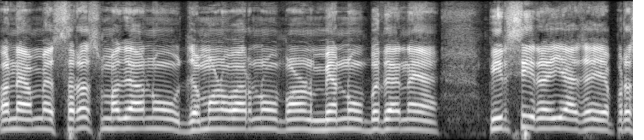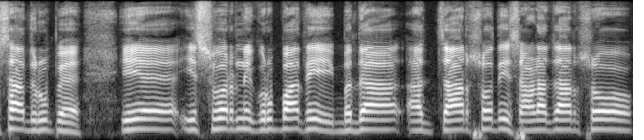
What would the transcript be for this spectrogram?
અને અમે સરસ મજાનું જમણવારનું પણ મેનુ બધાને પીરસી રહ્યા છે એ પ્રસાદ રૂપે. એ ઈશ્વરની કૃપાથી બધા આ ચારસોથી સાડા ચારસો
